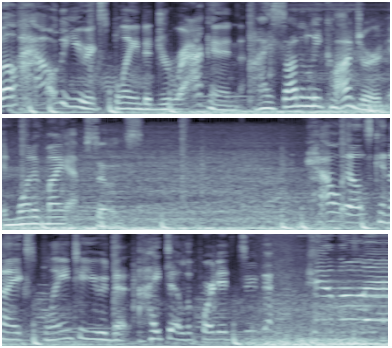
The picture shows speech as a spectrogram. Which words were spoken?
Well, how do you explain the dragon I suddenly conjured in one of my episodes? How else can I explain to you that I teleported to the Himalayas?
